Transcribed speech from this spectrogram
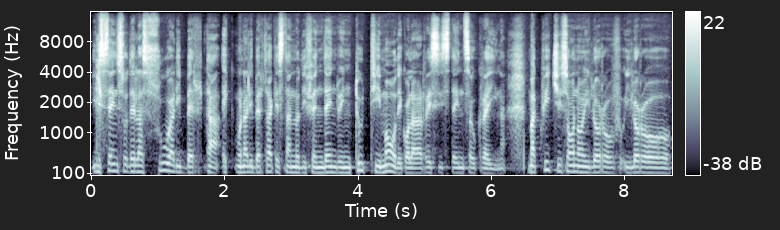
il senso della sua libertà, una libertà che stanno difendendo in tutti i modi con la resistenza ucraina, ma qui ci sono i loro, i loro,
